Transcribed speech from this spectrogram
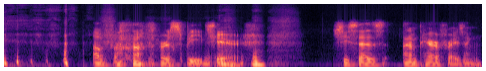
of, of her speech here. She says, and I'm paraphrasing,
